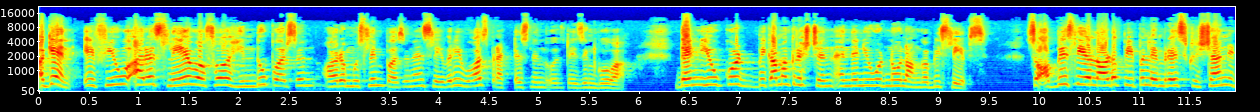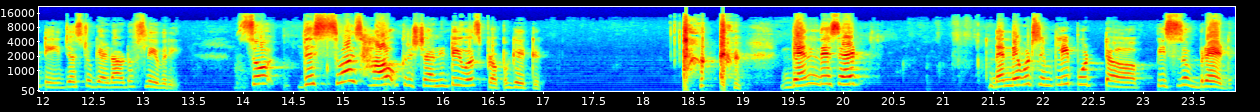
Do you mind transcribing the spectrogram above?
Again, if you are a slave of a Hindu person or a Muslim person, and slavery was practiced in those days in Goa, then you could become a Christian and then you would no longer be slaves. So obviously a lot of people embraced Christianity just to get out of slavery. So this was how Christianity was propagated. then they said, then they would simply put uh, pieces of bread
